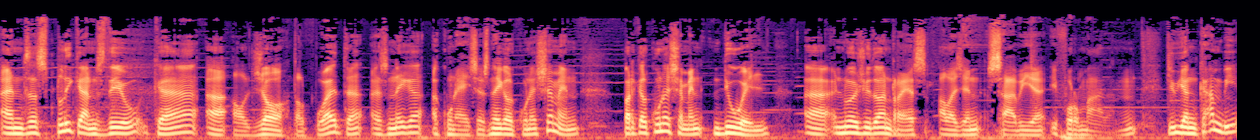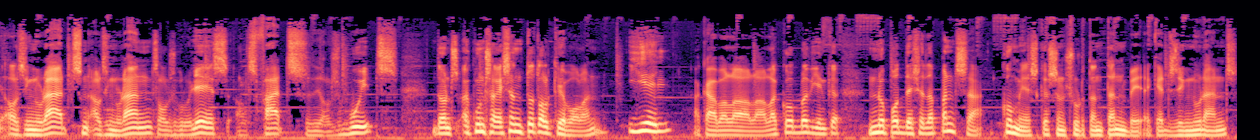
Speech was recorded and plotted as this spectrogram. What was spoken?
ens explica, ens diu que eh, el jo del poeta es nega a conèixer, es nega el coneixement, perquè el coneixement, diu ell, eh, no ajuda en res a la gent sàvia i formada. mm? Diu, i en canvi, els ignorats, els ignorants, els grollers, els fats, dir, els buits, doncs aconsegueixen tot el que volen. I ell acaba la, la, la cobla dient que no pot deixar de pensar com és que se'n surten tan bé aquests ignorants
